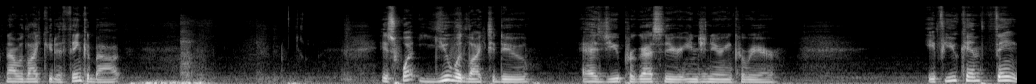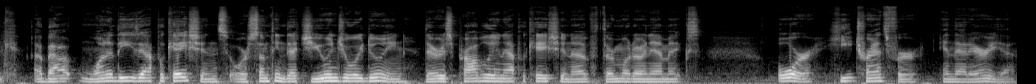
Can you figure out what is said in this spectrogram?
and I would like you to think about, is what you would like to do as you progress through your engineering career. If you can think about one of these applications or something that you enjoy doing, there is probably an application of thermodynamics or heat transfer in that area.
